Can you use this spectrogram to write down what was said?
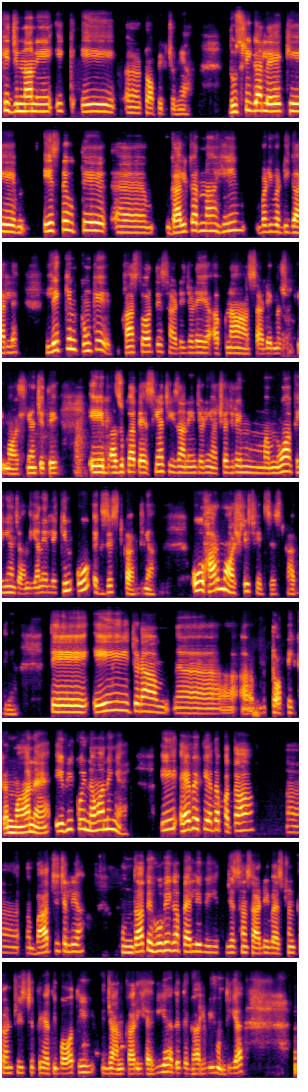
ਕਿ ਜਿਨ੍ਹਾਂ ਨੇ ਇੱਕ ਇਹ ਟੌਪਿਕ ਚੁਣਿਆ। ਦੂਸਰੀ ਗੱਲ ਹੈ ਕਿ ਇਸ ਦੇ ਉੱਤੇ ਗੱਲ ਕਰਨਾ ਹੀ ਬੜੀ ਵੱਡੀ ਗੱਲ ਹੈ। ਲੇਕਿਨ ਕਿਉਂਕਿ ਖਾਸ ਤੌਰ ਤੇ ਸਾਡੇ ਜਿਹੜੇ ਆਪਣਾ ਸਾਡੇ ਮਸ਼ਰਕੀ ਮਾਸ਼ਰਿਆਂ ਚ ਤੇ ਇਹ ਬਾਜ਼ੂਕਾਤ ਐਸੀਆਂ ਚੀਜ਼ਾਂ ਨੇ ਜਿਹੜੀਆਂ ਸ਼ਜਰੇ ਮਮਨੂਆ ਕਹੀਆਂ ਜਾਂਦੀਆਂ ਨੇ ਲੇਕਿਨ ਉਹ ਐਗਜ਼ਿਸਟ ਕਰਦੀਆਂ। ਉਹ ਹਰ ਮਾਸ਼ਰੇ ਚ ਐਗਜ਼ਿਸਟ ਕਰਦੀਆਂ। ਤੇ ਇਹ ਜਿਹੜਾ ਟੌਪਿਕ ਅਨਮਾਨ ਹੈ, ਇਹ ਵੀ ਕੋਈ ਨਵਾਂ ਨਹੀਂ ਹੈ। ਇਹ ਇਹ ਵੇ ਕਿ ਇਹਦਾ ਪਤਾ ਬਾਅਦ ਚ ਚੱਲਿਆ। ਹੁੰਦਾ ਤੇ ਹੋਵੇਗਾ ਪਹਿਲੇ ਵੀ, ਜਿਸ ਤਰ੍ਹਾਂ ਸਾਡੀ ਵੈਸਟਰਨ ਕੰਟਰੀਜ਼ ਚ ਤੇ ਇਹਦੀ ਬਹੁਤ ਹੀ ਜਾਣਕਾਰੀ ਹੈਗੀ ਹੈ, ਇਹਦੇ ਤੇ ਗੱਲ ਵੀ ਹੁੰਦੀ ਹੈ।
